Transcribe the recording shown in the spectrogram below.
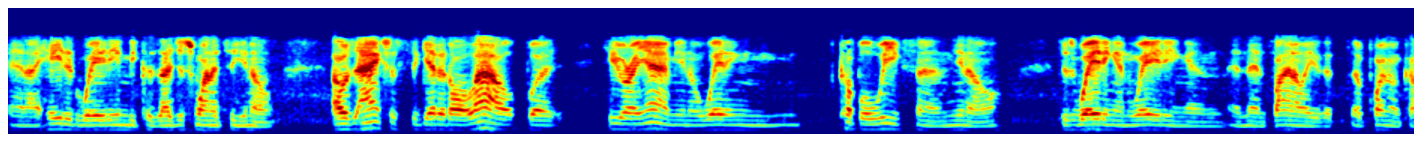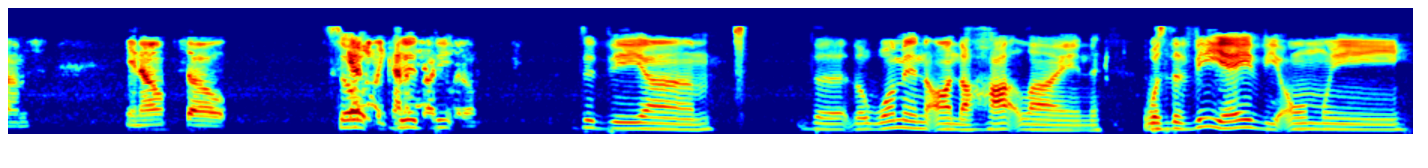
and I hated waiting because I just wanted to, you know, I was anxious to get it all out, but here I am, you know, waiting a couple of weeks and, you know, just waiting and waiting and and then finally the, the appointment comes, you know. So So scheduling kind of did sucks the a little. did the um the the woman on the hotline was the VA the only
